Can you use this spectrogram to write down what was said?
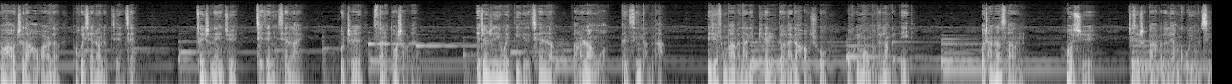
有好吃的好玩的，都会先让着姐姐。最是那一句。姐姐，你先来，不知算了多少人。也正是因为弟弟的谦让，反而让我更心疼他。那些从爸爸那里偏得来的好处，我会默默的让给弟弟。我常常想，或许这就是爸爸的良苦用心，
